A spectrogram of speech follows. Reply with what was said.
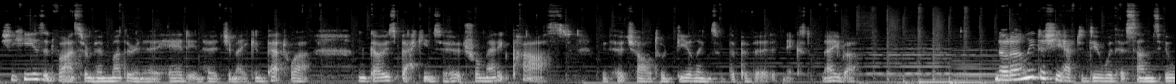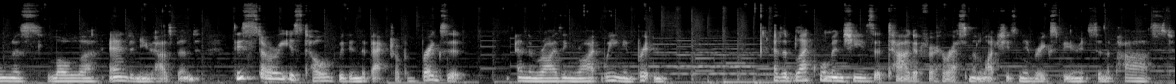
She hears advice from her mother in her head in her Jamaican patois and goes back into her traumatic past with her childhood dealings with the perverted next neighbour. Not only does she have to deal with her son's illness, Lola, and a new husband, this story is told within the backdrop of Brexit and the rising right wing in Britain. As a black woman, she's a target for harassment like she's never experienced in the past.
